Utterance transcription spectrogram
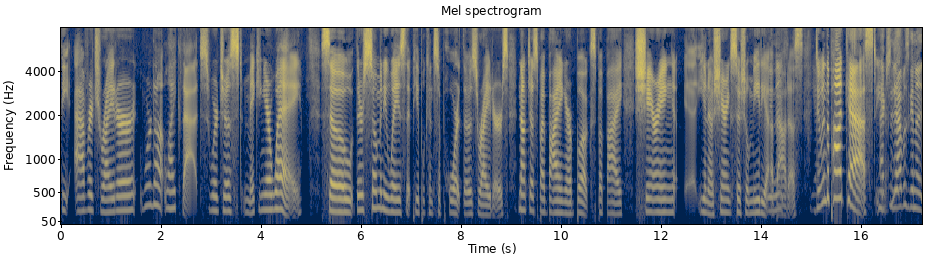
the average writer, we're not like that. We're just making your way. So there's so many ways that people can support those writers, not just by buying our books, but by sharing, uh, you know, sharing social media Doing this. about us, Yeah. doing the podcast. you know. Actually, that was gonna.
